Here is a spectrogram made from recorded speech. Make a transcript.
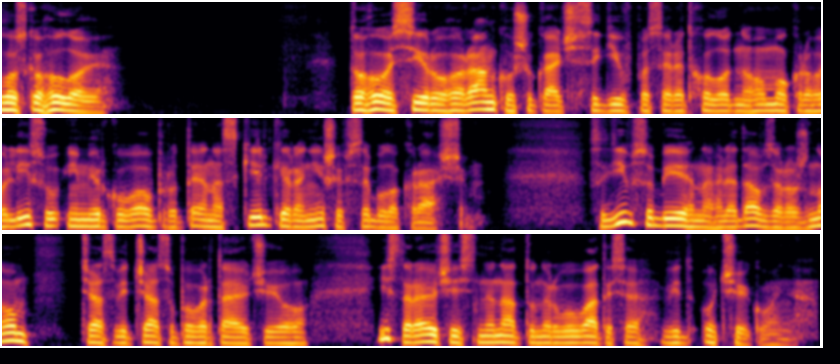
Плоскоголові. Того сірого ранку шукач сидів посеред холодного мокрого лісу і міркував про те, наскільки раніше все було кращим. Сидів собі, наглядав за рожном, час від часу повертаючи його, і стараючись не надто нервуватися від очікування.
